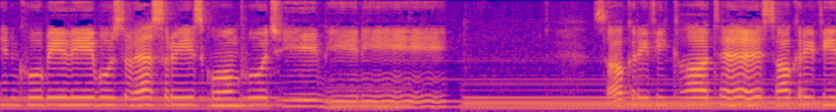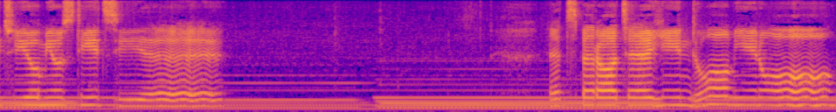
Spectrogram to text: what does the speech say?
in cubilibus vestris compucimini. Sacrificate sacrificium justitiae, et sperate in Domino,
